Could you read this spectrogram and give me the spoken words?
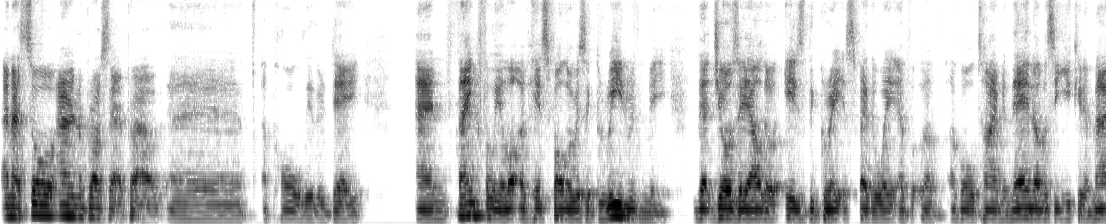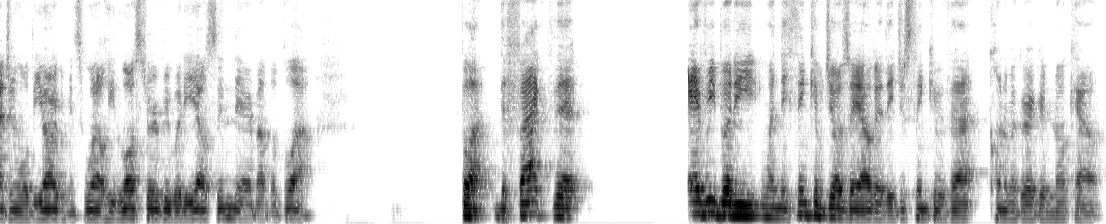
and I saw Aaron Abrasa put out uh, a poll the other day And thankfully, a lot of his followers agreed with me that Jose Aldo is the greatest featherweight of, of, of all time. And then obviously you can imagine all the arguments. Well, he lost to everybody else in there, blah, blah, blah. But the fact that everybody, when they think of Jose Aldo, they just think of that Conor McGregor knockout.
